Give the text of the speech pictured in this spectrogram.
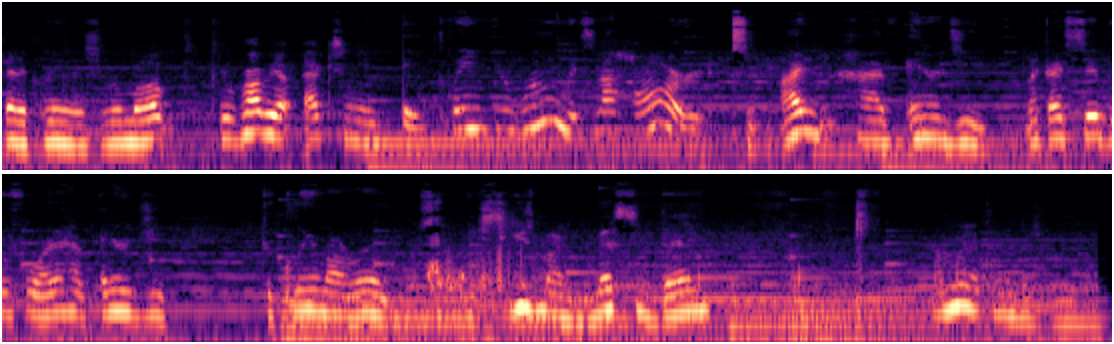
Gotta clean this room up. You're probably asking me hey clean your room it's not hard. Listen, i didn't have energy. Like i said before i didn't have energy to clean my room. So excuse my messy day I'm gonna clean this room.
